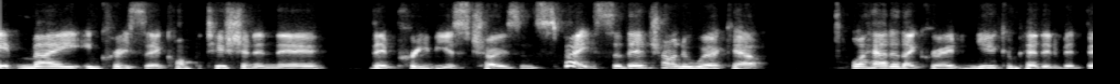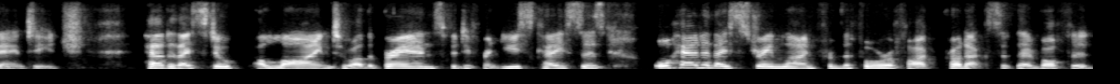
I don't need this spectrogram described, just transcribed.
it may increase their competition in their their previous chosen space. So they're trying to work out well, how do they create a new competitive advantage? How do they still align to other brands for different use cases? Or how do they streamline from the four or five products that they've offered,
